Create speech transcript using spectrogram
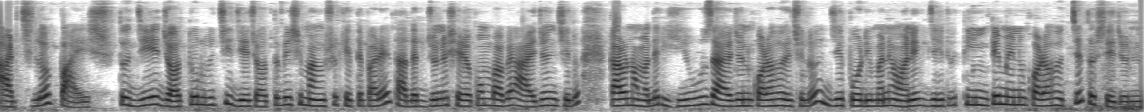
আর ছিল পায়েস। তো যে যত লুচি, যে যত বেশি মাংস খেতে পারে, তাদের জন্য সেরকমভাবে আয়োজন ছিল। কারণ আমাদের হিউজ আয়োজন করা হয়েছিল, যে পরিমাণে অনেক, যেহেতু তিনটে মেনু করা হচ্ছে, তো সেজন্য।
